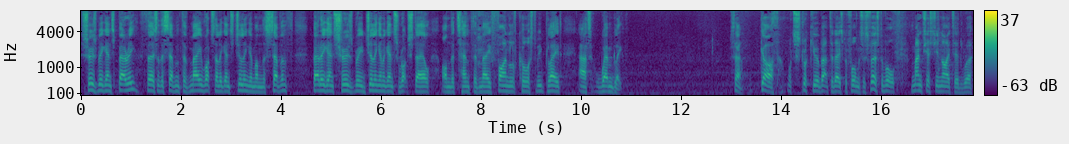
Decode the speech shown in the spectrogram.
Shrewsbury against Bury, Thursday the 7th of May. Rochdale against Gillingham on the 7th. Bury against Shrewsbury, Gillingham against Rochdale on the 10th of May. Final, of course, to be played at Wembley. So, Garth, what struck you about today's performances? First of all, Manchester United were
